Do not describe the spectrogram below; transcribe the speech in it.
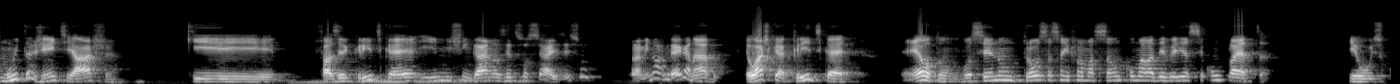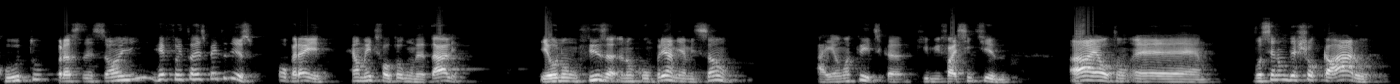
muita gente acha que fazer crítica é ir me xingar nas redes sociais. Isso, para mim, não agrega nada. Eu acho que a crítica é, Elton, você não trouxe essa informação como ela deveria ser completa. Eu escuto, presto atenção e reflito a respeito disso. Pô, peraí, realmente faltou algum detalhe? Eu não fiz, eu não cumpri a minha missão? Aí é uma crítica que me faz sentido. Ah, Elton, é, você não deixou claro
